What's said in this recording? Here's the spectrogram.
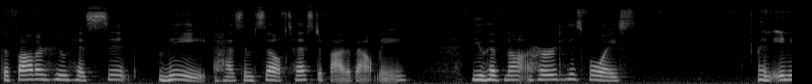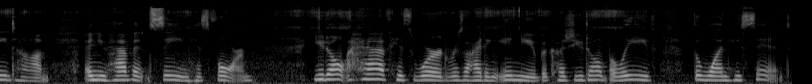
The Father who has sent me has himself testified about me. You have not heard his voice at any time, and you haven't seen his form. You don't have his word residing in you because you don't believe the one he sent.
